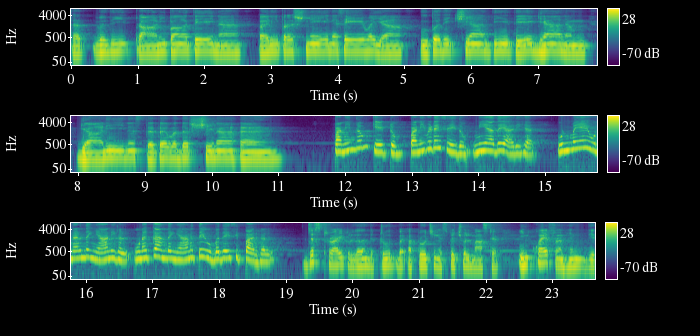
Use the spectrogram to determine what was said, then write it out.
तद्वदि प्राणिपातेन परिप्रश्नेन सेवया उपदिक्ष्यान्ति ते ज्ञानं ज्ञानीनस्ततवदर्शिनः பணிந்தும் கேட்டும் பணிவிடை செய்தும் நீ அதை அறிக உண்மையை உணர்ந்த ஞானிகள் உனக்கு அந்த ஞானத்தை உபதேசிப்பார்கள் Just try to learn the truth by approaching a spiritual master. Inquire from him the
